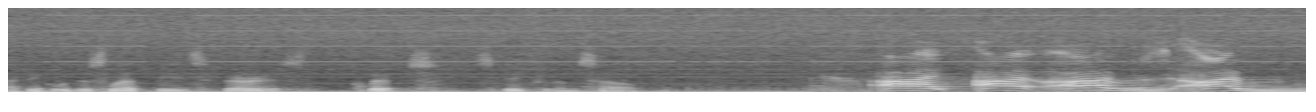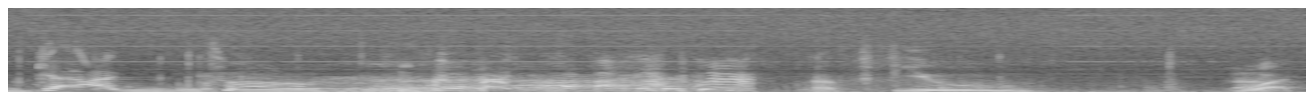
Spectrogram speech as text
I think we'll just let these various clips speak for themselves. I, I, I was, I'm, I'm, A few... what?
